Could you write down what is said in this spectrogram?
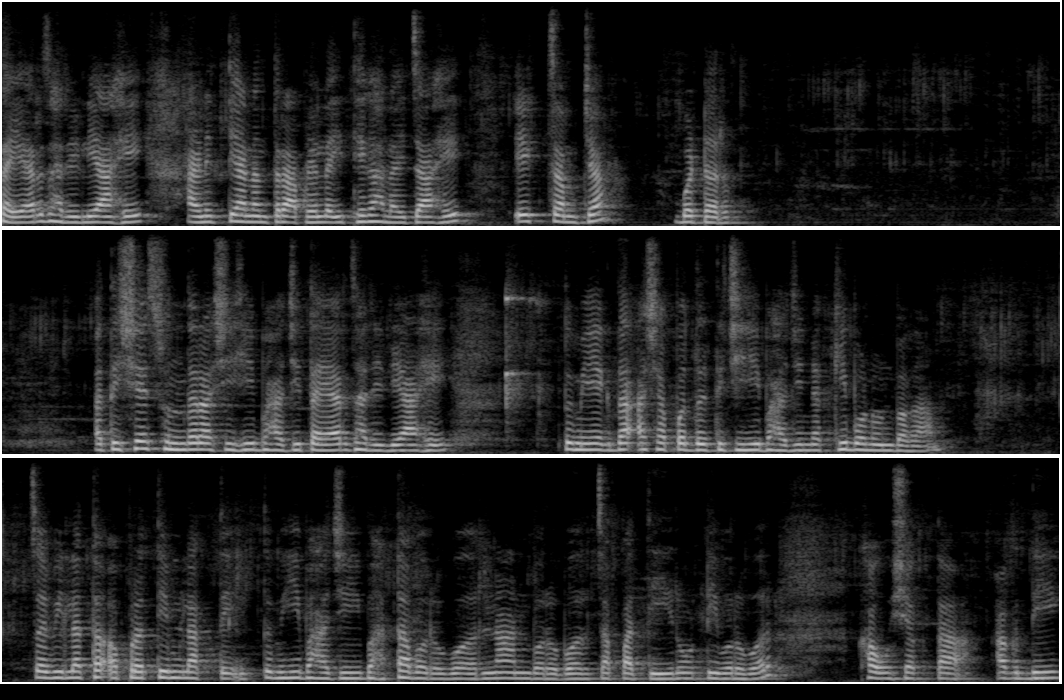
तयार झालेली आहे आणि त्यानंतर आपल्याला इथे घालायचं आहे एक चमचा बटर. अतिशय सुंदर अशी ही भाजी तयार झालेली आहे. तुम्ही एकदा अशा पद्धतीची ही भाजी नक्की बनवून बघा. चवीला तर अप्रतिम लागते. तुम्ही ही भाजी भाताबरोबर नानबरोबर चपाती रोटीबरोबर खाऊ शकता. अगदी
